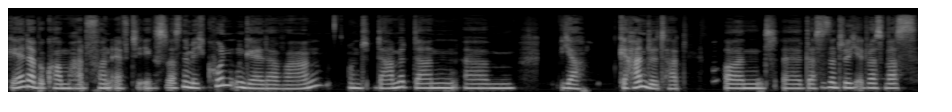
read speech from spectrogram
Gelder bekommen hat von FTX, was nämlich Kundengelder waren und damit dann ähm, ja gehandelt hat. Und äh, das ist natürlich etwas, was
